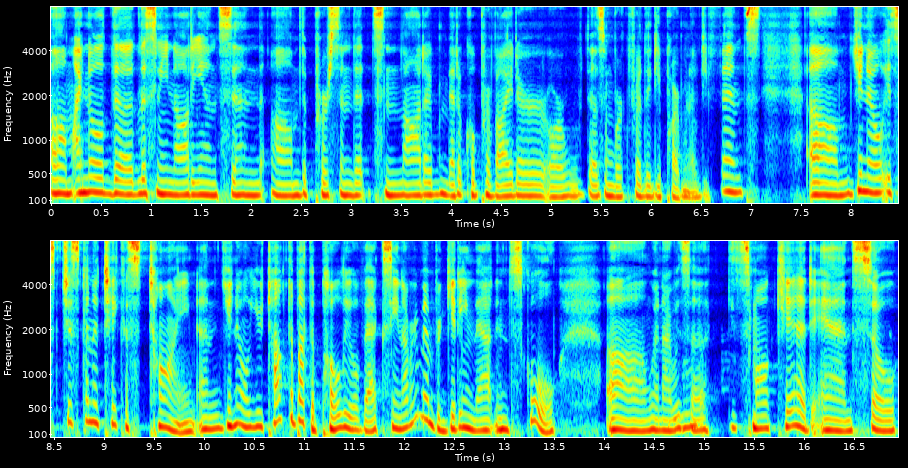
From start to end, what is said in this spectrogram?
um, I know the listening audience and um, the person that's not a medical provider or doesn't work for the Department of Defense, um, you know, it's just going to take us time. And, you know, you talked about the polio vaccine. I remember getting that in school uh, when I was mm-hmm. a small kid. And so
